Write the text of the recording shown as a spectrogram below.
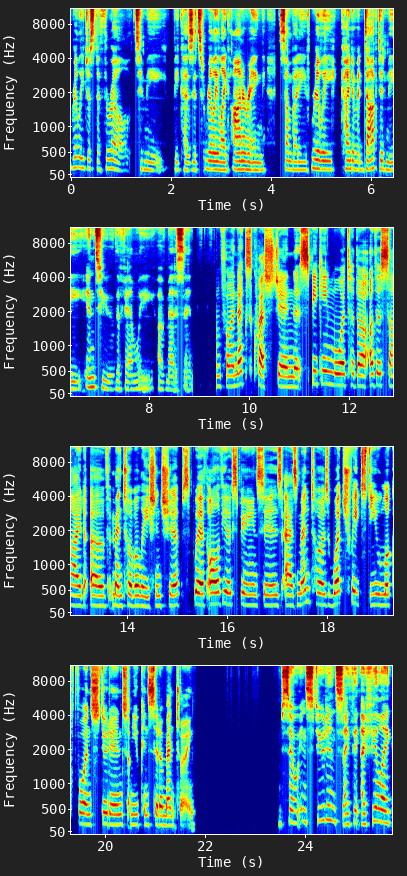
really just a thrill to me because it's really like honoring somebody really kind of adopted me into the family of medicine. For our next question, speaking more to the other side of mentor relationships, with all of your experiences as mentors, what traits do you look for in students you consider mentoring? So in students, I think I feel like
